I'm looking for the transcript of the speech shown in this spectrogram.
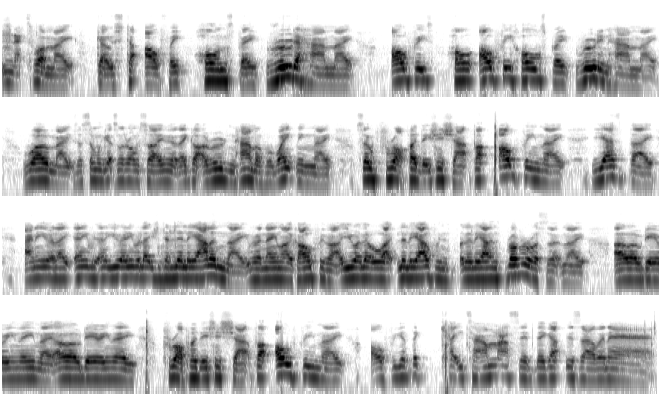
Next one, mate, goes to Alfie Hornsby Ruddenham, mate. Alfie's Hol- Alfie Holsbury Rudingham, mate. Whoa, mate. So someone gets on the wrong side, know, they got a Rudingham of awakening, mate. So proper diction chat for Alfie, mate. Yes, mate. Any relate any you any relation to Lily Allen, mate, with a name like Alfie, mate? Are you a little like Lily Allen's Lily Allen's brother or something, mate? Oh, oh dearie me, mate. Oh, oh dearie me. Proper diction chat for Alfie, mate. Alfie of the K-Town Massive. Big up yourself in there.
